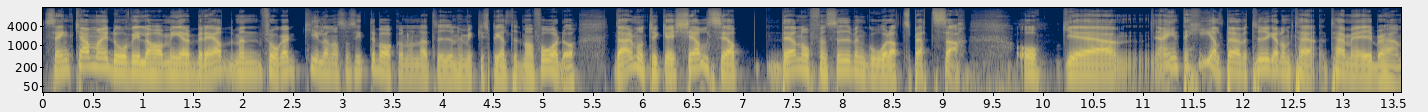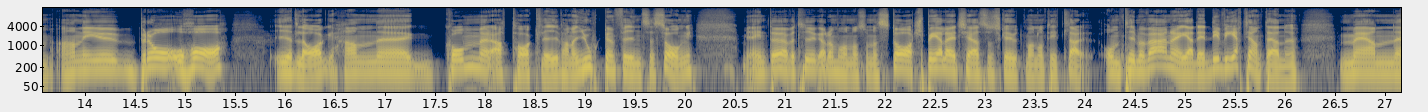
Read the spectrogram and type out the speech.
Sen kan man ju då vilja ha mer bredd, men fråga killarna som sitter bakom den där trion hur mycket speltid man får då. Däremot tycker jag i Chelsea att den offensiven går att spetsa. Och eh, jag är inte helt övertygad om Tammy Abraham. Han är ju bra att ha i ett lag. Han eh, kommer att ta kliv, han har gjort en fin säsong. Men jag är inte övertygad om honom som en startspelare i Chelsea som ska utmana om titlar. Om Timo Werner är det, det vet jag inte ännu. Men eh,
